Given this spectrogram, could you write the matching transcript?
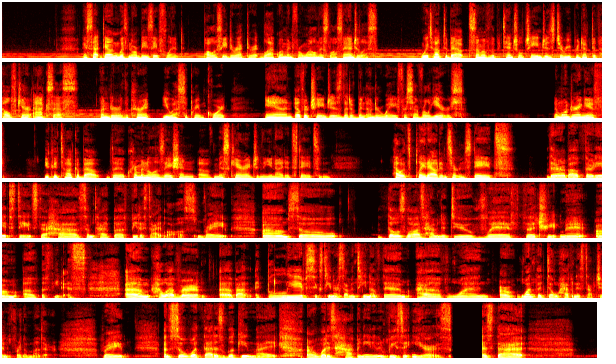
I sat down with Nourbese Flint, policy director at Black Women for Wellness Los Angeles. We talked about some of the potential changes to reproductive health care access under the current U.S. Supreme Court and other changes that have been underway for several years. I'm wondering if you could talk about the criminalization of miscarriage in the United States and how it's played out in certain states? There are about 38 states that have some type of feticide laws, right? Um, so those laws having to do with the treatment um, of a fetus. Um, however, about I believe 16 or 17 of them have one or ones that don't have an exception for the mother, right? And so what that is looking like, or what is happening in recent years, is that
